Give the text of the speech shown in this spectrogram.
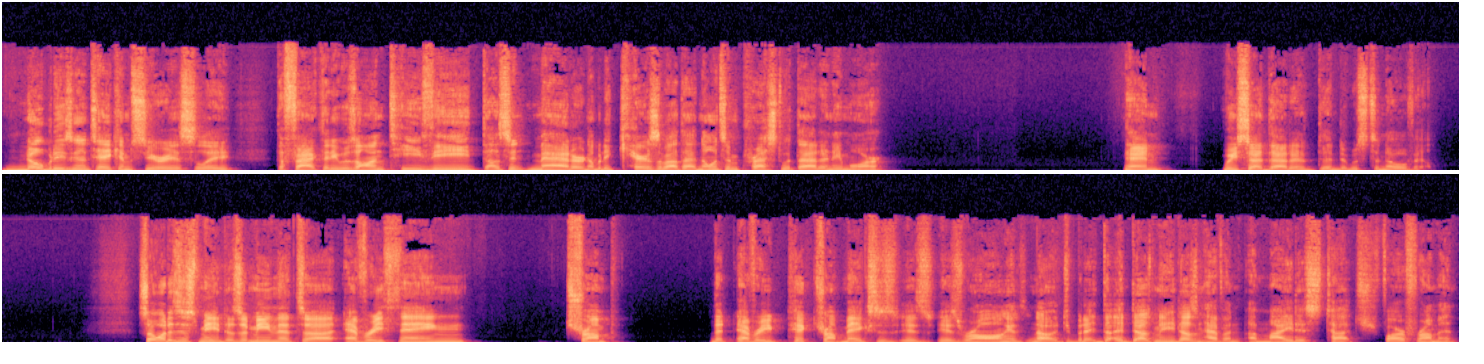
Nobody's going to take him seriously. The fact that he was on TV doesn't matter. Nobody cares about that. No one's impressed with that anymore. And we said that, and it was to no avail. So, what does this mean? Does it mean that uh, everything Trump, that every pick Trump makes is, is, is wrong? No, but it, it, does mean he doesn't have a, a Midas touch, far from it.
